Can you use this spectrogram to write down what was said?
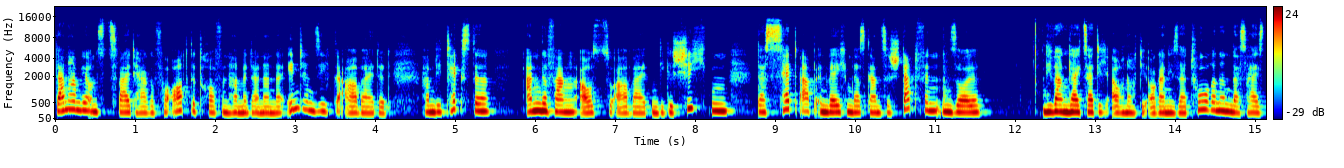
Dann haben wir uns zwei Tage vor Ort getroffen, haben miteinander intensiv gearbeitet, haben die Texte angefangen auszuarbeiten, die Geschichten, das Setup, in welchem das Ganze stattfinden soll. Die waren gleichzeitig auch noch die Organisatorinnen. Das heißt,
